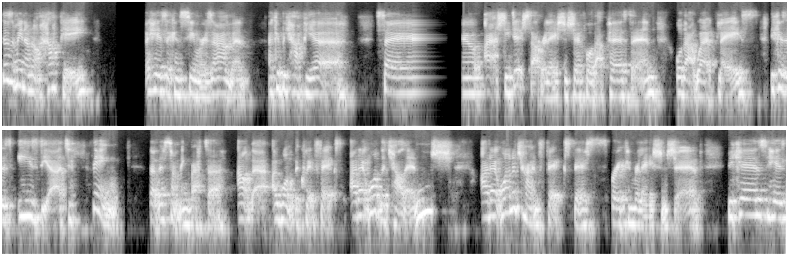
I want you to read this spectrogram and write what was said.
Doesn't mean I'm not happy, but here's a consumerist element. I could be happier. So I actually ditch that relationship or that person or that workplace because it's easier to think that there's something better out there. I want the quick fix. I don't want the challenge. I don't want to try and fix this broken relationship because here's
